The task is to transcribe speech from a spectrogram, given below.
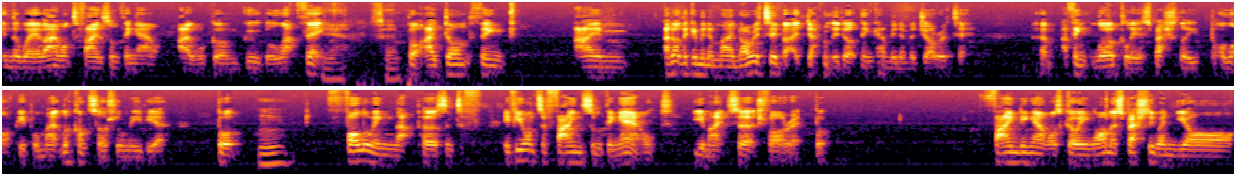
in the way of I want to find something out, I will go and Google that thing. Yeah, same. But I don't think I'm. I don't think I'm in a minority, but I definitely don't think I'm in a majority. Um, I think locally, especially, a lot of people might look on social media, but Mm. following that person to if you want to find something out you might search for it but finding out what's going on especially when you're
